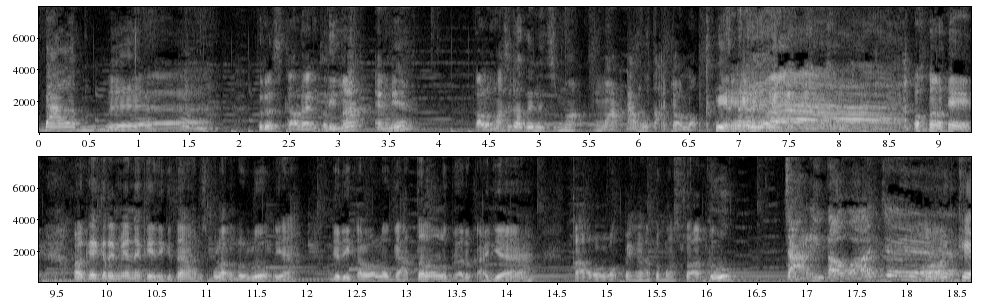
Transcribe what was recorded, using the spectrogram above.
dalam Ya. terus kalau yang kelima M nya kalau masih lakuin itu semua matamu tak colok oke oke kremiannya kayaknya kita harus pulang dulu ya jadi kalau lo gatel lo garuk aja kalau lo pengen ketemu sesuatu Cari tahu aja. oke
